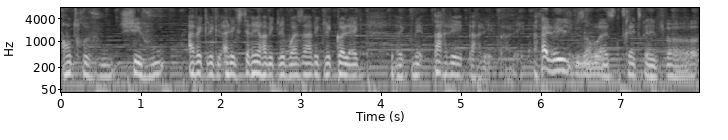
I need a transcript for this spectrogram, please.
entre vous, chez vous, à l'extérieur, avec les voisins, avec les collègues. mais parlez, parlez, parlez. Allez, je vous embrasse très très fort.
